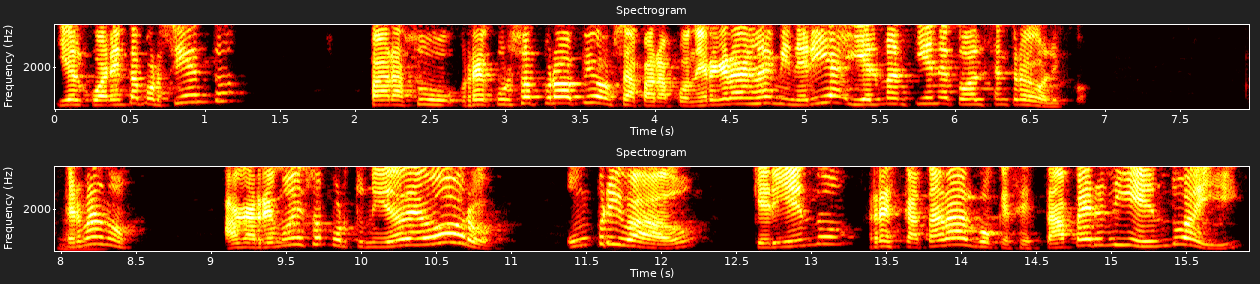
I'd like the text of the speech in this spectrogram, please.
y el 40% para su recurso propio, o sea, para poner granja de minería y él mantiene todo el centro eólico. Hermano, agarremos esa oportunidad de oro un privado queriendo rescatar algo que se está perdiendo ahí.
